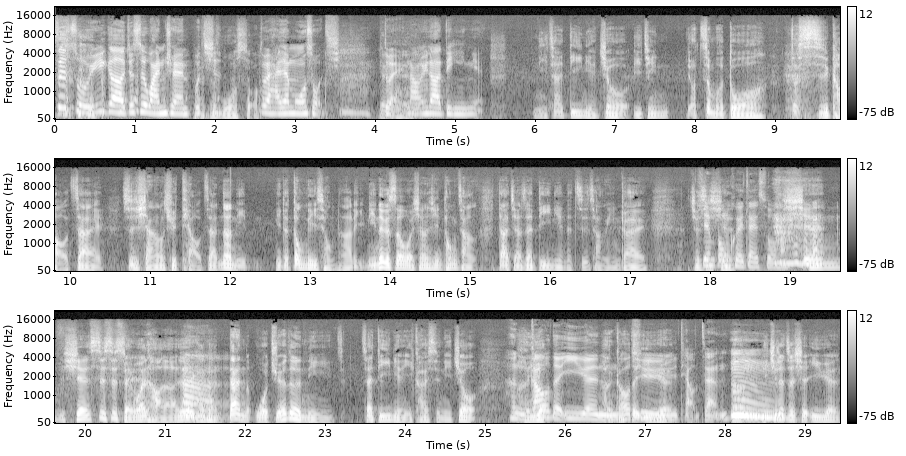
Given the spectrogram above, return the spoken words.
是处于一个就是完全不是摸索，对，还在摸索期，对，然后遇到第一年，你在第一年就已经有这么多的思考，在就是想要去挑战，那你你的动力从哪里？你那个时候，我相信通常大家在第一年的职场应该。先崩溃再说嘛，先先试试水温好了，就是看看。但我觉得你在第一年一开始你就很高的意愿，很高的意愿挑战。嗯，你觉得这些意愿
